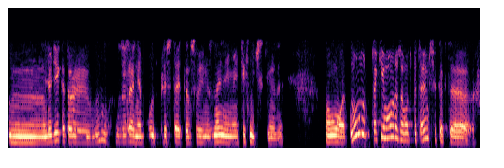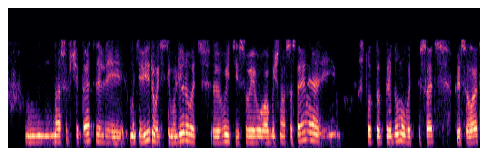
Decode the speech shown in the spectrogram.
людей, которые ну, заранее будут блистать там своими знаниями техническими. Да. Вот. Ну, таким образом вот пытаемся как-то наших читателей мотивировать, стимулировать, э, выйти из своего обычного состояния и что-то придумывать, писать, присылать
